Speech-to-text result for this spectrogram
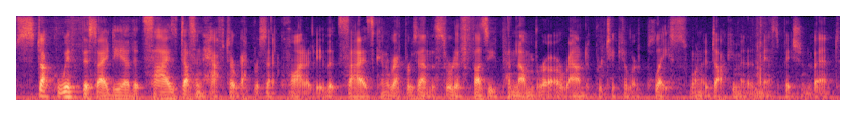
stuck with this idea that size doesn't have to represent quantity, that size can represent the sort of fuzzy penumbra around a particular place when a documented emancipation event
